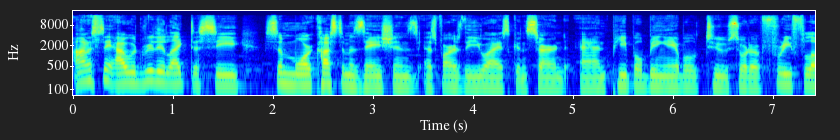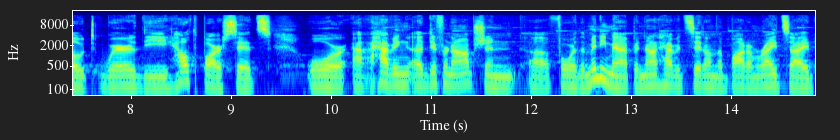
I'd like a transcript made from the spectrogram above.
honestly I would really like to see some more customizations as far as the UI is concerned and people being able to sort of free float where the health bar sits or uh, having a different option uh, for the mini map and not have it sit on the bottom right side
